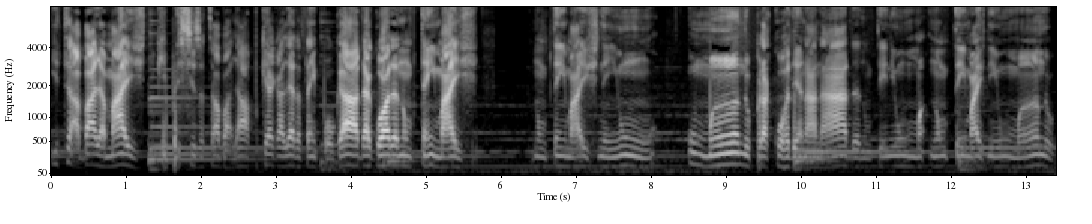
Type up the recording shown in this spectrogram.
e trabalha mais do que precisa trabalhar, porque a galera tá empolgada. Agora não tem mais, não tem mais nenhum humano para coordenar nada, não tem, nenhum, não tem mais nenhum humano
